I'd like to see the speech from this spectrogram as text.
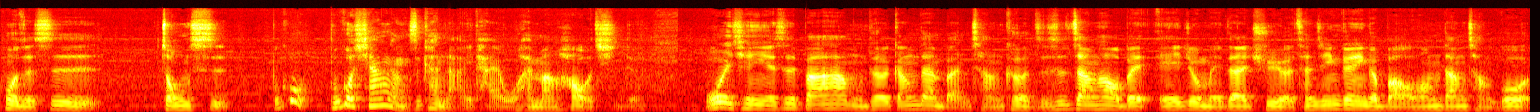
或者是中视，不过不过香港是看哪一台，我还蛮好奇的。我以前也是巴哈姆特钢弹版常客，只是账号被 A 就没再去了。曾经跟一个保皇党吵过，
